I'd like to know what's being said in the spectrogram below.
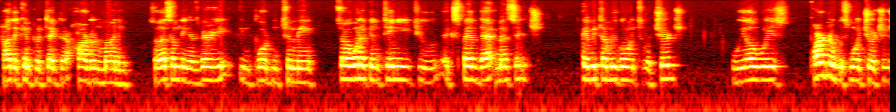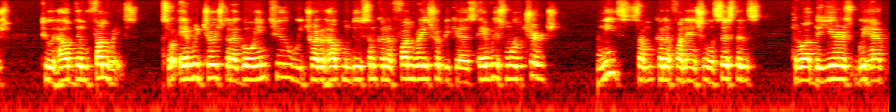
how they can protect their hard-earned money. So that's something that's very important to me. So I want to continue to expand that message. Every time we go into a church, we always partner with small churches to help them fundraise. So every church that I go into, we try to help them do some kind of fundraiser because every small church needs some kind of financial assistance. Throughout the years, we have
